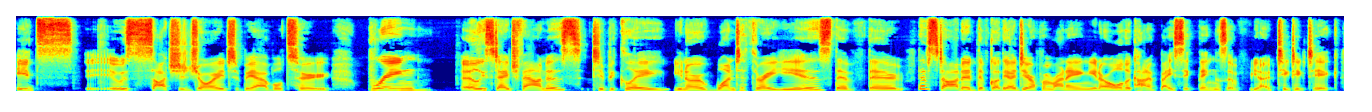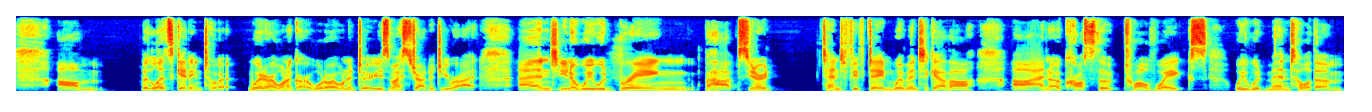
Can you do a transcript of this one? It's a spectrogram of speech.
it's it was such a joy to be able to bring early stage founders typically you know one to three years they've they're, they've started they've got the idea up and running you know all the kind of basic things of you know tick tick tick um, but let's get into it. Where do I want to go? What do I want to do? Is my strategy right? And, you know, we would bring perhaps, you know, 10 to 15 women together uh, and across the 12 weeks we would mentor them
